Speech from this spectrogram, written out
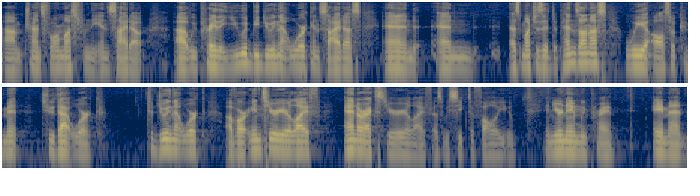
um, transform us from the inside out. Uh, we pray that you would be doing that work inside us, and, and as much as it depends on us, we also commit to that work, to doing that work of our interior life and our exterior life as we seek to follow you. In your name we pray. Amen.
